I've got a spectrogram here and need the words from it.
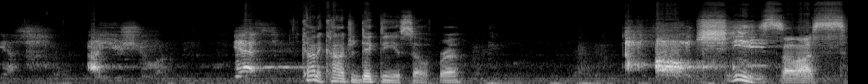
Yes. Are you sure? Yes. Kind of contradicting yourself, bruh. Oh, Jesus. Those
